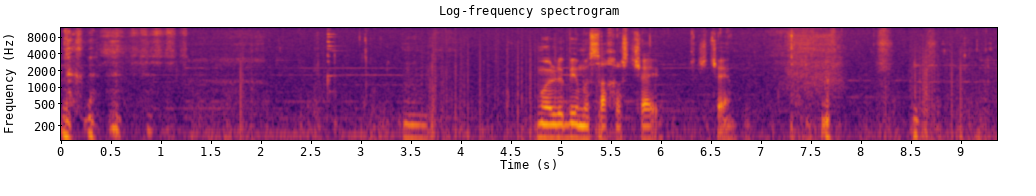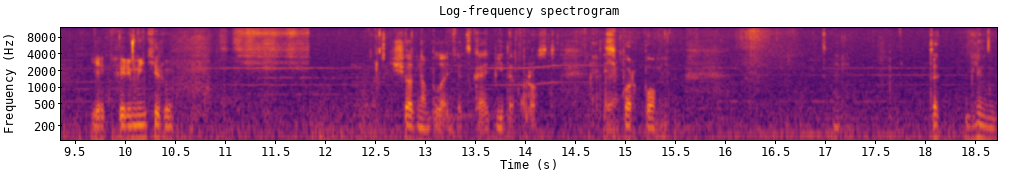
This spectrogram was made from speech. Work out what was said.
Мой любимый сахар с чаем. С чаем. Я экспериментирую. Еще одна была детская обида просто. До сих пор помню. Так, блин,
